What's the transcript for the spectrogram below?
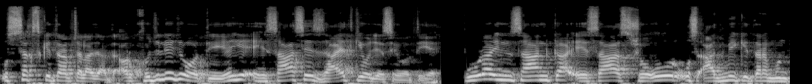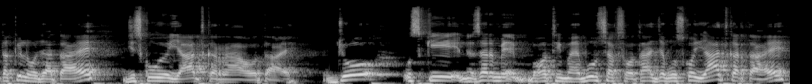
उस शख्स की तरफ़ चला जाता है और खुजली जो होती है, ये एहसास जायद की वजह से होती है। पूरा इंसान का एहसास शूर उस आदमी की तरफ़ मुंतकिल हो जाता है, जिसको वो याद कर रहा होता है। जो उसकी नज़र में बहुत ही महबूब शख्स होता है, जब उसको याद करता है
